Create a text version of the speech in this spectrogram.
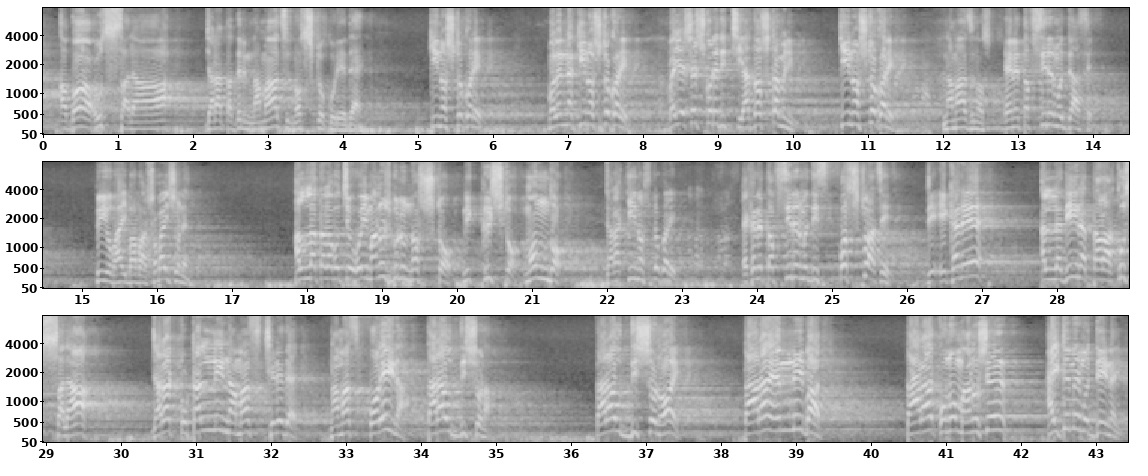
যারা তাদের নামাজ নষ্ট করে দেয়। কি নষ্ট করে? বলেন না, কি নষ্ট করে? ভাইয়া, শেষ করে দিচ্ছি, আর দশটা মিনিট। কি নষ্ট করে? নামাজ নষ্ট। এনে তাফসিরের মধ্যে আছে। প্রিয় ভাই, বাবা, সবাই শোনেন। আল্লাহ তালা বলছে, ওই মানুষগুলো নষ্ট, নিকৃষ্ট, মন্দ। যারা কি নষ্ট করে? এখানে তাফসিরের মধ্যে স্পষ্ট আছে যে এখানে আল্লাদিন তারাকুসালা যারা টোটালি নামাজ ছেড়ে দেয়, নামাজ পড়েই না, তারা উদ্দেশ্য না। তারা উদ্দেশ্য নয়। তারা এমনি বাদ। তারা কোনো মানুষের আইটেমের মধ্যেই নাই।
